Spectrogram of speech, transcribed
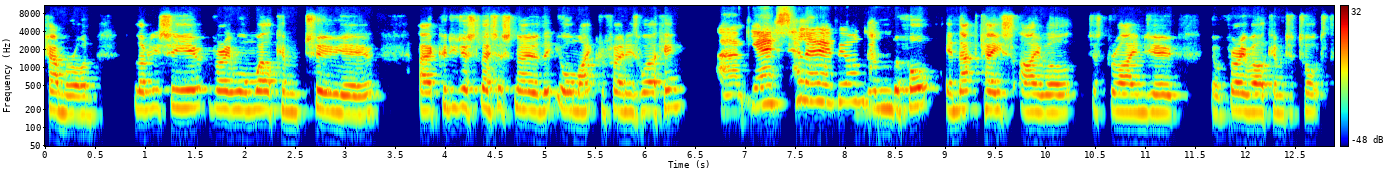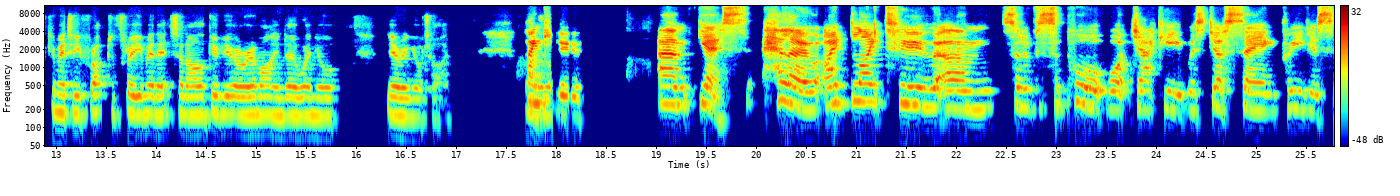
camera on. Lovely to see you. Very warm welcome to you. Uh, could you just let us know that your microphone is working? Um, yes, hello everyone. Wonderful. In that case, I will just remind you, you're very welcome to talk to the committee for up to three minutes and I'll give you a reminder when you're nearing your time. Thank you. Um, yes, hello. I'd like to um, sort of support what Jackie was just saying previous,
